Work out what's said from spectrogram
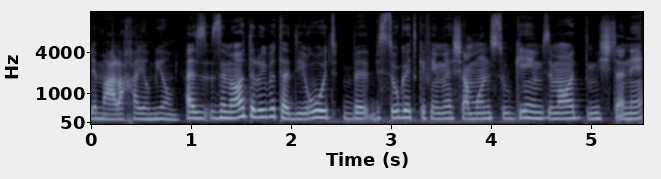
למהלך היום-יום. אז זה מאוד תלוי בתדירות, בסוג התקפים, יש המון סוגים, זה מאוד משתנה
